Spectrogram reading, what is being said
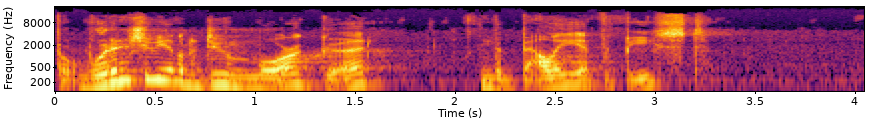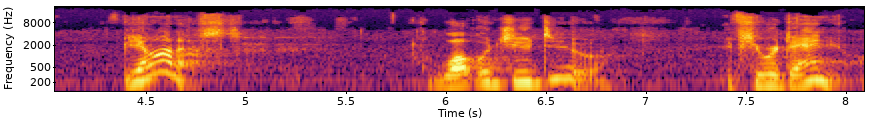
but wouldn't you be able to do more good in the belly of the beast? Be honest. What would you do if you were Daniel?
